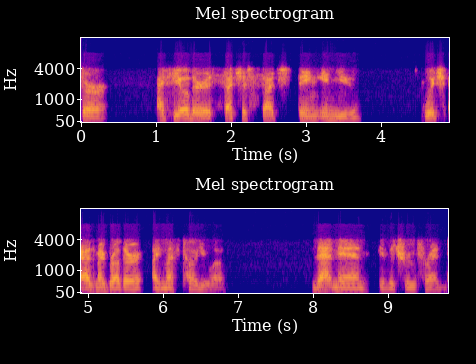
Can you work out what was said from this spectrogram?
Sir, I feel there is such a such thing in you, which as my brother I must tell you of. That man is a true friend.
